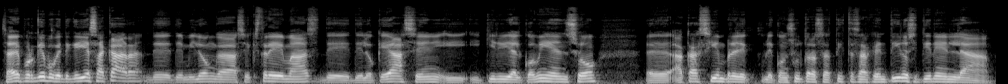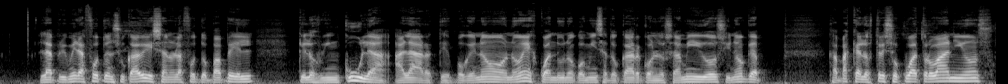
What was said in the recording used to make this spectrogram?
¿Sabes por qué? Porque te quería sacar de, milongas extremas, de, lo que hacen y, quiero ir al comienzo. Eh, acá siempre le, consulto a los artistas argentinos si tienen la, la primera foto en su cabeza, no la foto papel, que los vincula al arte, porque no, no es cuando uno comienza a tocar con los amigos, sino que capaz que a los tres o cuatro años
